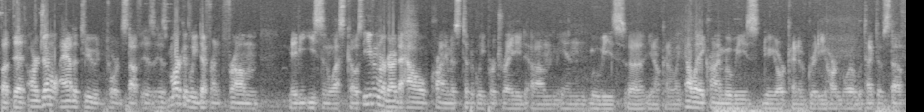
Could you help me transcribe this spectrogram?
but that our general attitude towards stuff is, is markedly different from maybe East and West Coast, even in regard to how crime is typically portrayed um, in movies, uh, you know, kind of like LA crime movies, New York kind of gritty, hard-boiled detective stuff.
